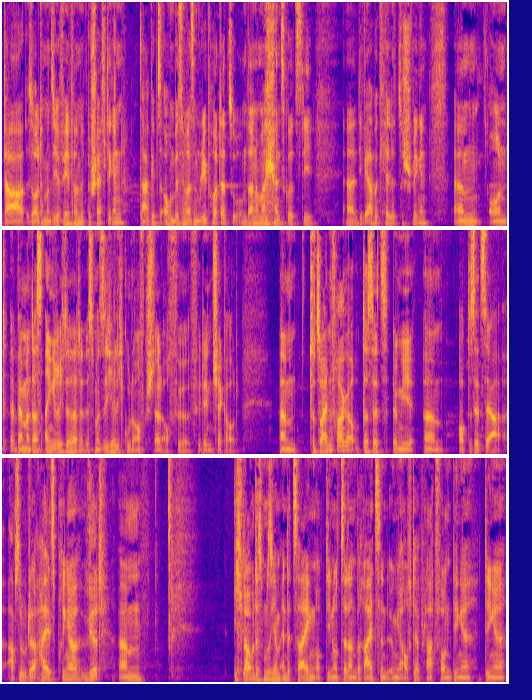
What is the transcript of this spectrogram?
da sollte man sich auf jeden Fall mit beschäftigen. Da gibt's auch ein bisschen was im Report dazu, um da nochmal ganz kurz die, äh, die Werbekelle zu schwingen. Ähm, und wenn man das eingerichtet hat, dann ist man sicherlich gut aufgestellt, auch für, für den Checkout. Ähm, zur zweiten Frage, ob das jetzt irgendwie, ähm, ob das jetzt der absolute Heilsbringer wird. Ähm, ich glaube, das muss sich am Ende zeigen, ob die Nutzer dann bereit sind, irgendwie auf der Plattform Dinge, Dinge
